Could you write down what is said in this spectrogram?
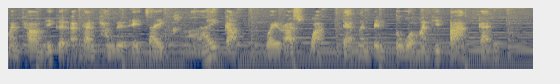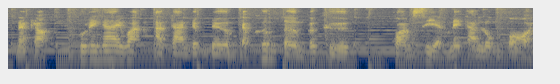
มันทำให้เกิดอาการทางเดินหายใจคล้ายกับไวรัสหวัด แต่มันเป็นตัวมันที่ต่างกันนะครับพูดง่ายๆว่าอาการเดิมๆแต่เพิ่มเติมก็คือ ความเสี่ยงในการลงปอด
